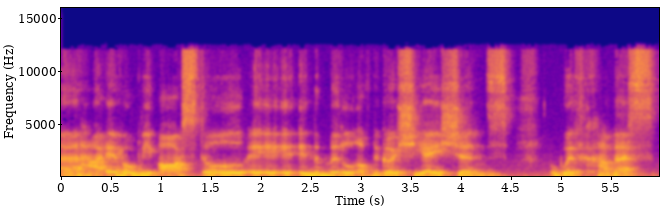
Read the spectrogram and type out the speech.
Uh, however, we are still in the middle of negotiations with Hamas.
